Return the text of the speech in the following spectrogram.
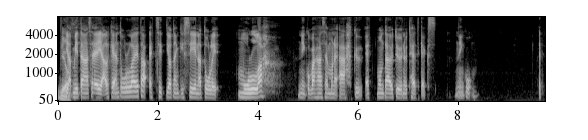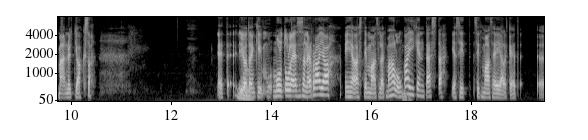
Joo. ja mitään sen jälkeen tulleita, että sitten jotenkin siinä tuli mulla niin kuin vähän semmoinen ähky, että mun täytyy nyt hetkeksi, niin kuin, että mä en nyt jaksa. Et jotenkin mulla tulee se sellainen raja, mihin asti mä oon sillä, että mä haluan kaiken tästä, ja sitten sit mä oon sen jälkeen, että öö,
